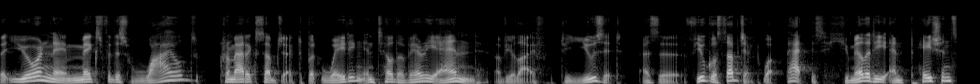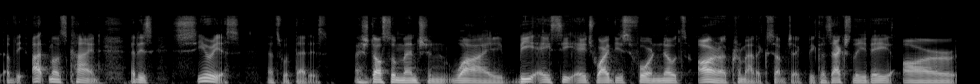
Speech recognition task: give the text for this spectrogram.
that your name makes for this wild chromatic subject, but waiting until the very end of your life to use it as a fugal subject, well, that is humility and patience of the utmost kind. That is serious. That's what that is. I should also mention why BACH, why these four notes are a chromatic subject, because actually they are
